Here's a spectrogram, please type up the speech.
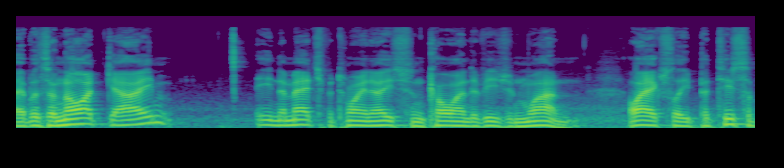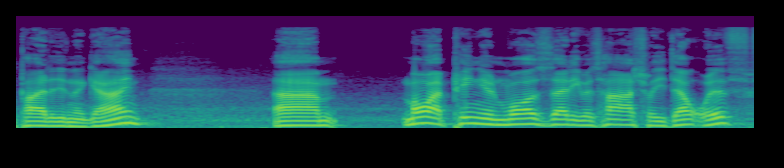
It was a night game in the match between East and in Division 1. I actually participated in the game. Um, my opinion was that he was harshly dealt with.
